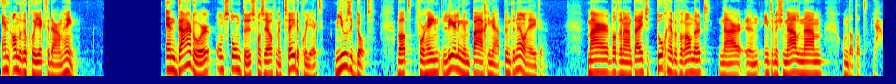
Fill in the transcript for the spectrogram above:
en andere projecten daaromheen. En daardoor ontstond dus vanzelf mijn tweede project, MusicDot, wat voorheen leerlingenpagina.nl heette. Maar wat we na een tijdje toch hebben veranderd naar een internationale naam, omdat dat ja,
